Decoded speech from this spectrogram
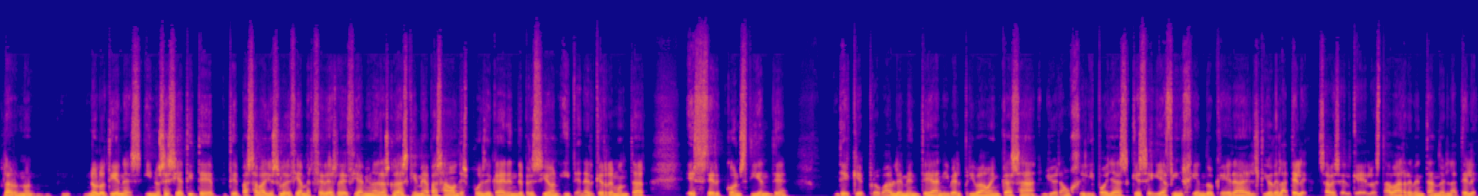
Claro, no, no lo tienes. Y no sé si a ti te, pasaba, yo se lo decía a Mercedes, le decía, a mí una de las cosas que me ha pasado después de caer en depresión y tener que remontar es ser consciente de que probablemente a nivel privado en casa yo era un gilipollas que seguía fingiendo que era el tío de la tele, ¿sabes? El que lo estaba reventando en la tele.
